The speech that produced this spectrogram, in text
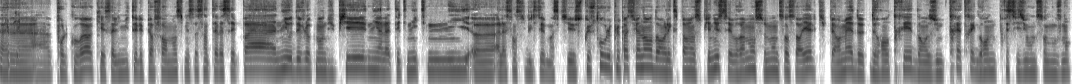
euh, pour le coureur, qui ça limitait les performances, mais ça s'intéressait pas ni au développement du pied, ni à la technique, ni euh, à la sensibilité. Moi, ce qui est, ce que je trouve le plus passionnant dans l'expérience pieds nus, c'est vraiment ce monde sensoriel qui permet de, de rentrer dans une très très grande précision de son mouvement.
